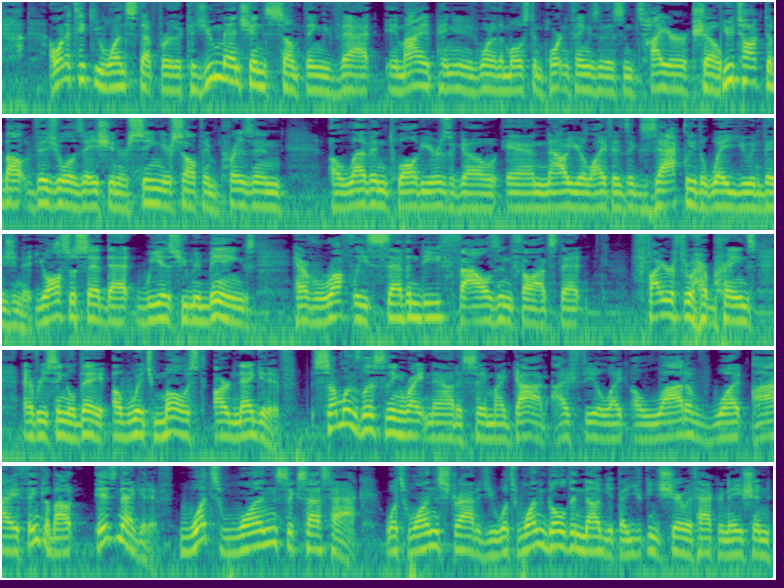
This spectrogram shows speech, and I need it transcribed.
I want to take you one step further because you mentioned something that, in my opinion, is one of the most important things of this entire show. You talked about visualization or seeing yourself in prison 11, 12 years ago, and now your life is exactly the way you envision it. You also said that we as human beings have roughly 70,000 thoughts that fire through our brains every single day, of which most are negative. Someone's listening right now to say, my God, I feel like a lot of what I think about is negative. What's one success hack? What's one strategy? What's one golden nugget that you can share with Hacker Nation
